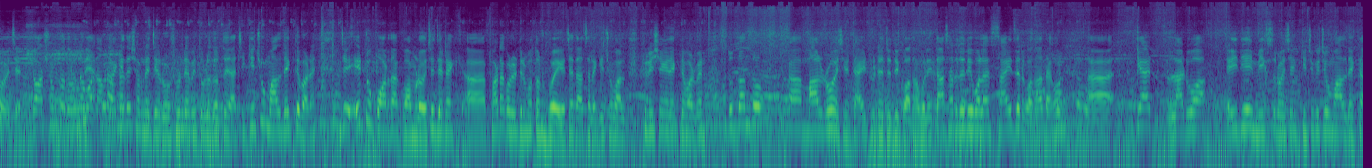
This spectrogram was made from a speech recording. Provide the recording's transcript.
রয়েছে। তো অসংখ্য ধন্যবাদ আপনাদের সামনে যে রসুনটা আমি তুলে ধরতে যাচ্ছি কিছু মাল দেখতে পারেন যে একটু পর্দা কম রয়েছে যেটা ফাটা কোয়ালিটির মতন হয়ে গেছে। তাছাড়া কিছু মাল ফিনিশিংয়ে দেখতে পারবেন। দুর্দান্ত আহ, মাল রয়েছে টাইট ফিটে যদি কথা বলি। তাছাড়া যদি বলে সাইজের কথা দেখুন ক্যাট লাডুয়া এই দিয়েই মিক্স রয়েছে। কিছু কিছু মাল দেখা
